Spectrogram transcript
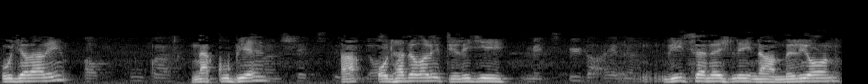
udělali na Kubě a odhadovali ty lidi více nežli na milion,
